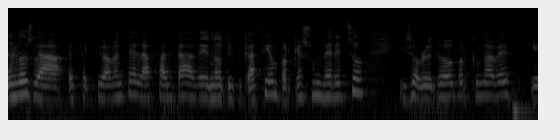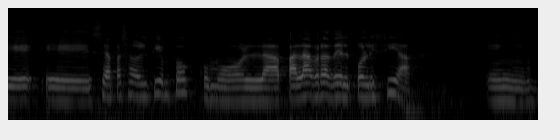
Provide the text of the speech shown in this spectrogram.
uno es la, efectivamente la falta de notificación, porque es un derecho y sobre todo porque una vez que eh, se ha pasado el tiempo, como la palabra del policía en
